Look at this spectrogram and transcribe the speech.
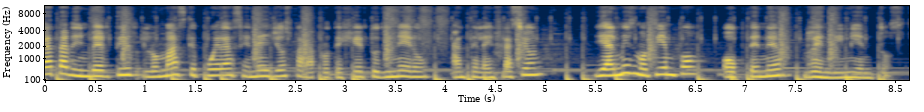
Trata de invertir lo más que puedas en ellos para proteger tu dinero ante la inflación y al mismo tiempo obtener rendimientos.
